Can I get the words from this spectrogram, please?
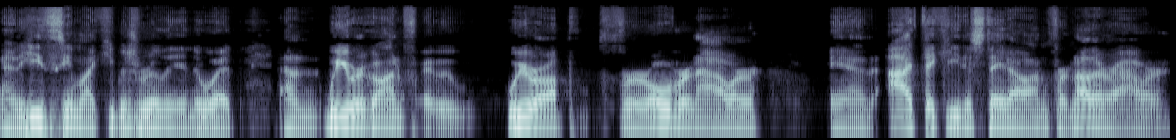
and he seemed like he was really into it. And we were gone, for, we were up for over an hour, and I think he'd have stayed on for another hour.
